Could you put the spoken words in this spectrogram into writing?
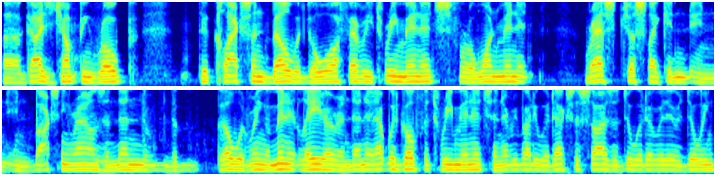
Uh, guys jumping rope. The klaxon bell would go off every three minutes for a one minute rest, just like in, in, in boxing rounds, and then the, the bell would ring a minute later, and then that would go for three minutes, and everybody would exercise or do whatever they were doing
